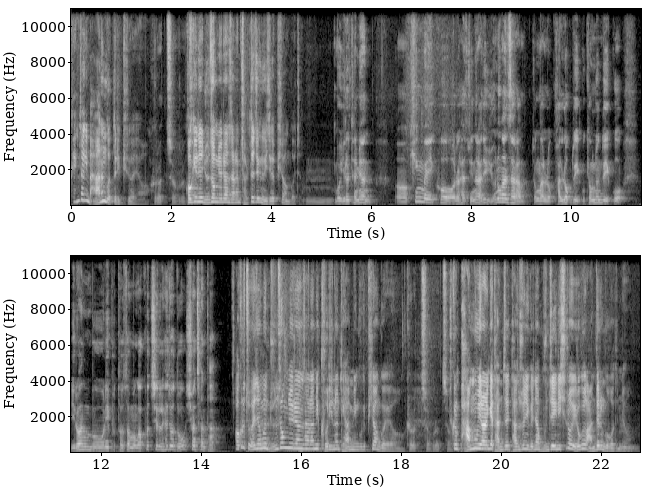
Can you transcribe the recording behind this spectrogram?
굉장히 많은 것들이 필요해요. 그렇죠, 그렇죠. 거기는 윤석열이라는 사람이 절대적인 의지가 필요한 거죠. 음, 뭐 이를테면 어, 킹메이커를 할 수 있는 아주 유능한 사람, 정말로 관록도 있고 경륜도 있고 이런 분이 붙어서 뭔가 코치를 해줘도 시원찮다. 아 그렇죠. 왜냐하면 네. 윤석열이라는 사람이 그리는 대한민국이 필요한 거예요. 그렇죠, 그렇죠. 그럼 반문이라는 게 단지, 단순히 그냥 문재인이 싫어요 이러고는 안 되는 거거든요. 음,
